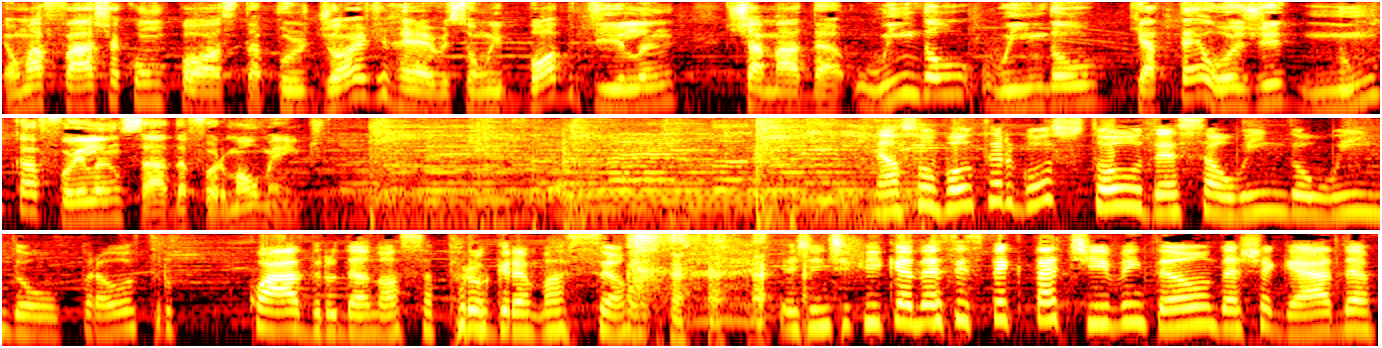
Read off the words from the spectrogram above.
é uma faixa composta por George Harrison e Bob Dylan, chamada Window Window, que até hoje nunca foi lançada formalmente. Nelson Volter gostou dessa Window Window para outro quadro da nossa programação. e a gente fica nessa expectativa, então, da chegada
